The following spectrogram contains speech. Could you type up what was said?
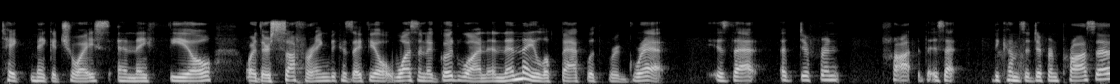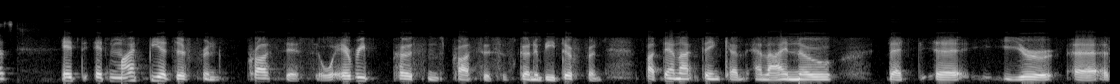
take make a choice and they feel or they're suffering because they feel it wasn't a good one and then they look back with regret. Is that a different pro- is that becomes a different process? It it might be a different process or every person's process is going to be different. But then i think and, and i know that uh, you're a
